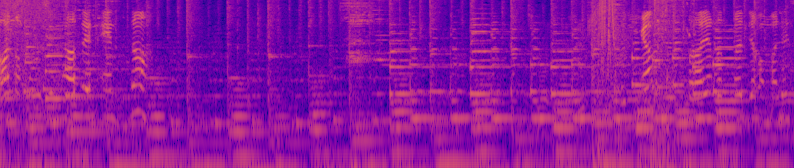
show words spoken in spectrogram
Ah, nakusin natin. End na. Yun nga, sayang at pwede akong malis.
